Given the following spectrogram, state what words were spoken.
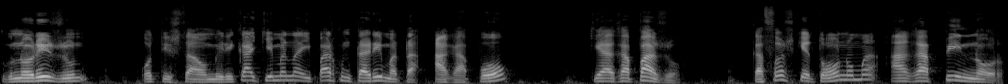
γνωρίζουν ότι στα ομυρικά κείμενα υπάρχουν τα ρήματα αγαπώ και αγαπάζω καθώς και το όνομα αγαπίνορ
